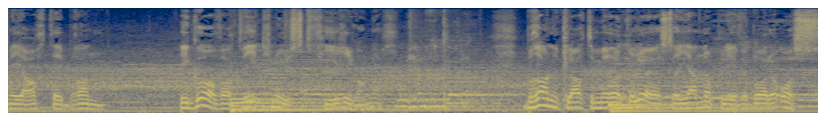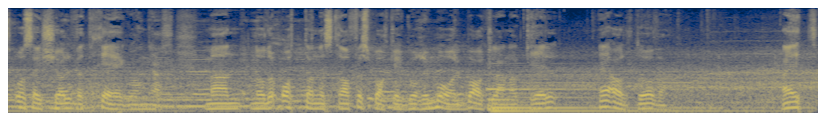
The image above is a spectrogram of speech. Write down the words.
med hjertet i brann. I går ble vi knust fire ganger. Brann klarte mirakuløst å gjenopplive både oss og seg sjølve tre ganger. Men når det åttende straffesparket går i mål bak Lennart Grill, er alt over. Et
